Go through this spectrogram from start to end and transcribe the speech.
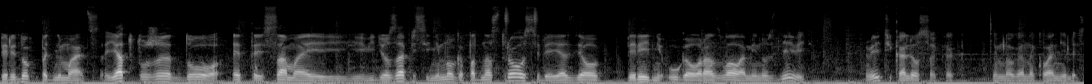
Передок поднимается. Я тут уже до этой самой видеозаписи немного поднастроил себе. Я сделал передний угол развала минус 9. Видите, колеса как немного наклонились.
